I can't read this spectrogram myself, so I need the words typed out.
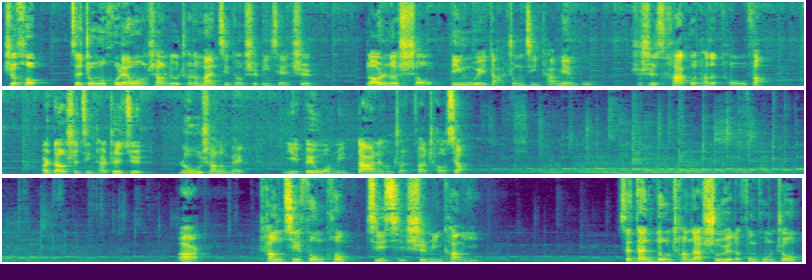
之后，在中文互联网上流传的慢镜头视频显示，老人的手并未打中警察面部，只是擦过他的头发。而当时警察这句“录上了没”也被网民大量转发嘲笑。二，长期封控激起市民抗议。在丹东长达数月的封控中。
